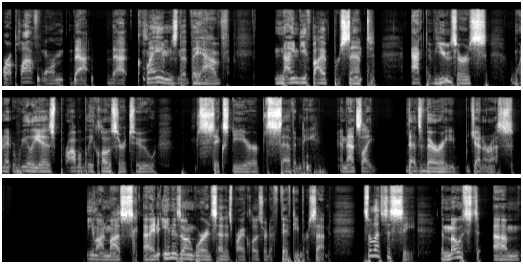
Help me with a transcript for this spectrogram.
for a platform that that claims that they have 95% active users when it really is probably closer to 60 or 70 and that's like that's very generous. Elon musk uh, in, in his own words said it's probably closer to 50% so let's just see. The most um,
